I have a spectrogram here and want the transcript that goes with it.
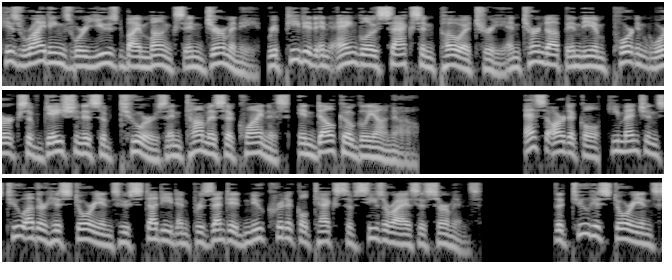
His writings were used by monks in Germany, repeated in Anglo-Saxon poetry and turned up in the important works of Gatianus of Tours and Thomas Aquinas, in Delcogliano. S article, he mentions two other historians who studied and presented new critical texts of Caesarius's sermons. The two historians,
